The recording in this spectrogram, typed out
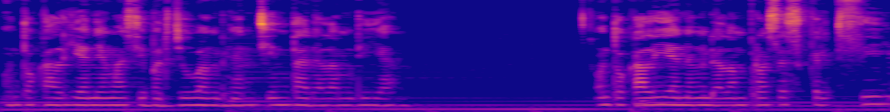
Untuk kalian yang masih berjuang dengan cinta dalam diam, untuk kalian yang dalam proses skripsi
